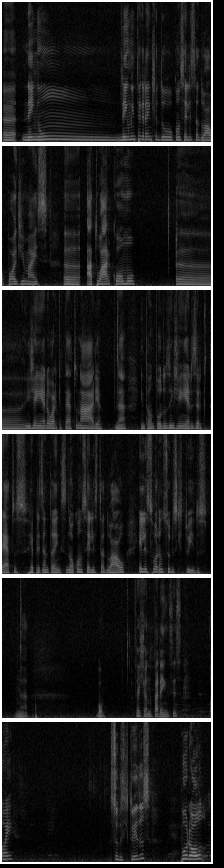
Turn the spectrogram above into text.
ah, nenhum, nenhum integrante do Conselho Estadual pode mais ah, atuar como ah, engenheiro ou arquiteto na área. Né? Então, todos os engenheiros e arquitetos representantes no Conselho Estadual, eles foram substituídos. Né? Bom, fechando parênteses. Oi? Substituídos por outros...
